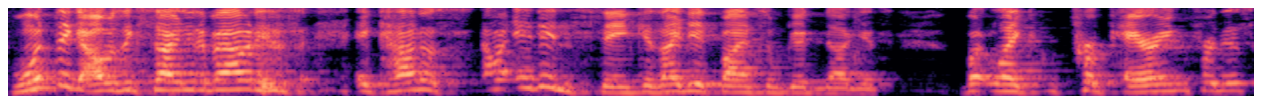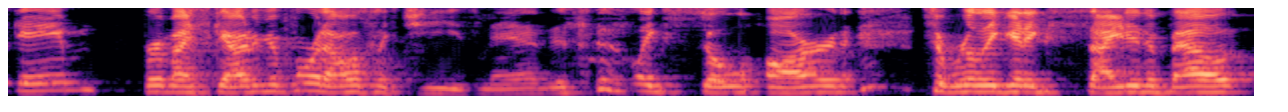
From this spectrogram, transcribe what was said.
one thing I was excited about is it kind of it didn't stink because I did find some good nuggets, but like preparing for this game for my scouting report, I was like, geez, man, this is like so hard to really get excited about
